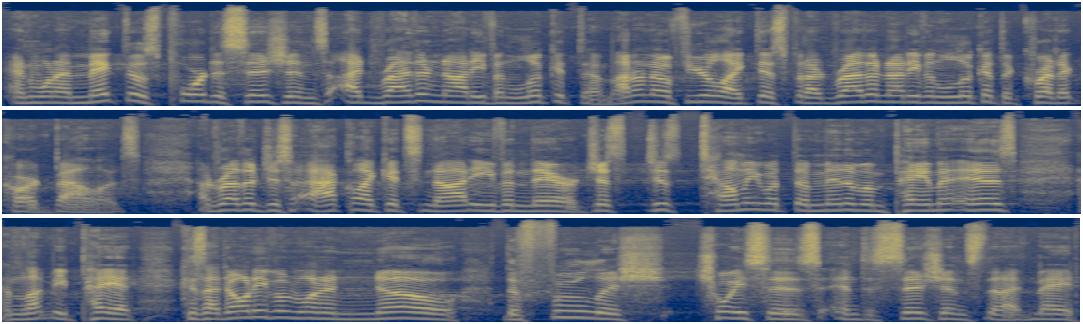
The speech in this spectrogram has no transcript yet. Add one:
And when I make those poor decisions, I'd rather not even look at them. I don't know if you're like this, but I'd rather not even look at the credit card balance. I'd rather just act like it's not even there. Just, just tell me what the minimum payment is and let me pay it because I don't even want to know the foolish choices and decisions that I've made.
